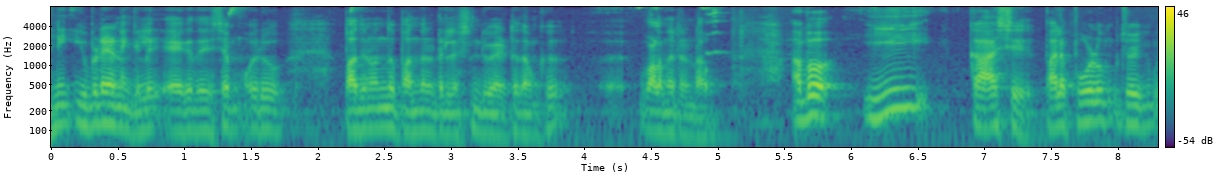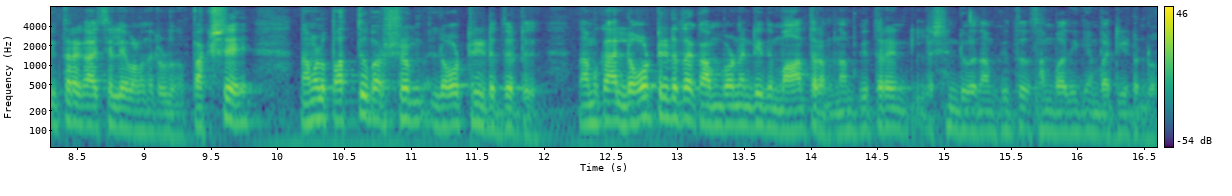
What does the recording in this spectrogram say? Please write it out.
ഇനി ഇവിടെയാണെങ്കിൽ ഏകദേശം ഒരു പതിനൊന്ന് പന്ത്രണ്ട് ലക്ഷം രൂപയായിട്ട് നമുക്ക് വളർന്നിട്ടുണ്ടാവും. അപ്പോൾ ഈ കാശ് പലപ്പോഴും ചോദിക്കും ഇത്ര കാശല്ലേ വളർന്നിട്ടുള്ളൂ എന്ന്. പക്ഷേ നമ്മൾ പത്ത് വർഷം ലോട്ടറി എടുത്തിട്ട് നമുക്ക് ആ ലോട്ടറി എടുത്ത കമ്പോണന്റ് ഇത് മാത്രം നമുക്ക് ഇത്രയും ലക്ഷം രൂപ നമുക്ക് ഇത് സമ്പാദിക്കാൻ പറ്റിയിട്ടുണ്ടോ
